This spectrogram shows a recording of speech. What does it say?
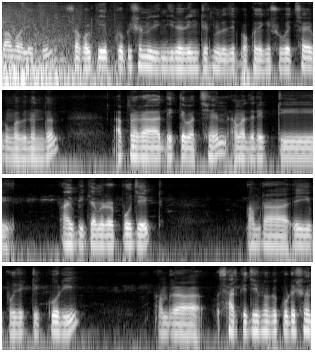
আসসালামু আলাইকুম। সকলকে প্রফেশনাল ইঞ্জিনিয়ারিং টেকনোলজির পক্ষ থেকে শুভেচ্ছা এবং অভিনন্দন। আপনারা দেখতে পাচ্ছেন আমাদের একটি আইপি ক্যামেরার প্রজেক্ট। আমরা এই প্রজেক্টটি করি। আমরা স্যারকে যেভাবে কোটেশন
